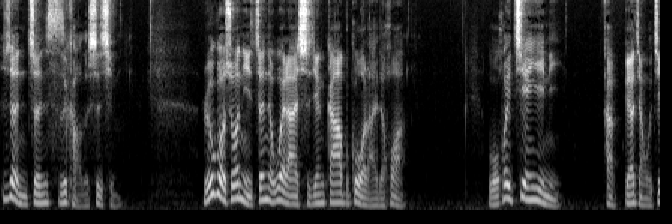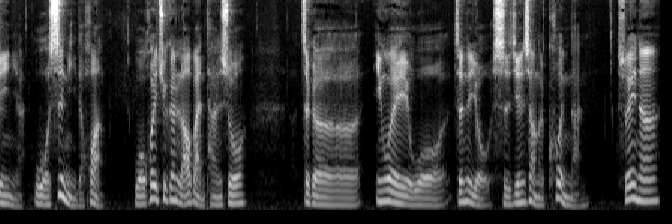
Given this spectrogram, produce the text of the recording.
认真思考的事情。如果说你真的未来时间嘎不过来的话，我会建议你啊，不要讲我建议你啊，我是你的话，我会去跟老板谈说，这个因为我真的有时间上的困难，所以呢，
